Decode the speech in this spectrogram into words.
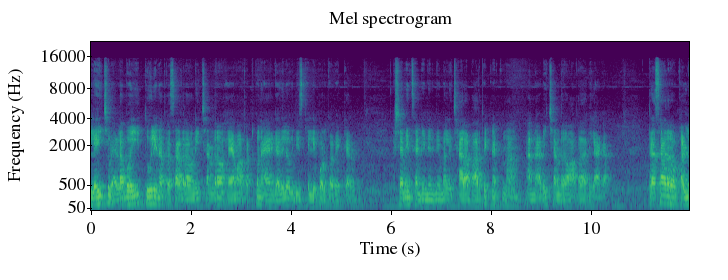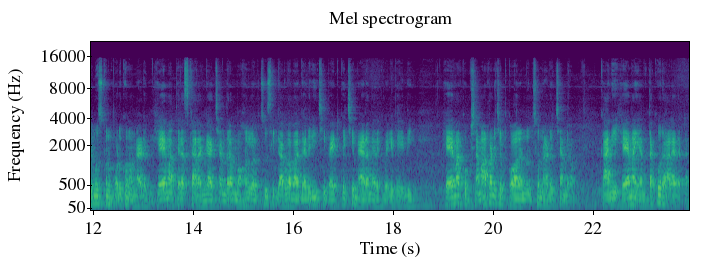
లేచి వెళ్ళబోయి తూలిన ప్రసాదరావుని చంద్రం హేమ పట్టుకుని ఆయన గదిలోకి తీసుకెళ్ళి పడుకోబెట్టారు. క్షమించండి నేను మిమ్మల్ని చాలా బాధ పెట్టినట్టున్నాను అన్నాడు చంద్రం అపరాధిలాగా. ప్రసాదరావు కళ్ళు మూసుకుని పడుకుని ఉన్నాడు. హేమ తిరస్కారంగా చంద్రం మొహంలోకి చూసి గబగబా గది నుంచి బయటకు వచ్చి మేడ మీదకి వెళ్ళిపోయింది. హేమకు క్షమాపణ చెప్పుకోవాలని నుంచున్నాడు చంద్రం. కానీ హేమ ఎంతకు రాలేదట.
